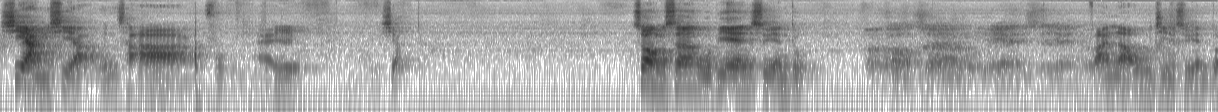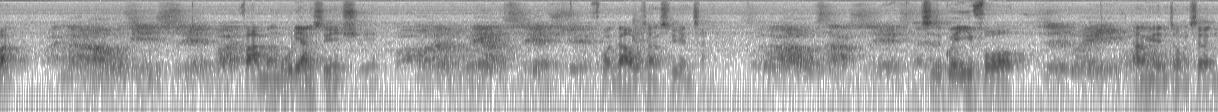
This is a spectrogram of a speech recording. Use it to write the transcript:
向下文长复来日向众生无边誓愿度，众生无边誓愿度，烦恼无尽誓愿断，烦恼无尽誓愿断，法门无量誓愿学。佛道无上誓愿成，自归依佛，当愿众生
